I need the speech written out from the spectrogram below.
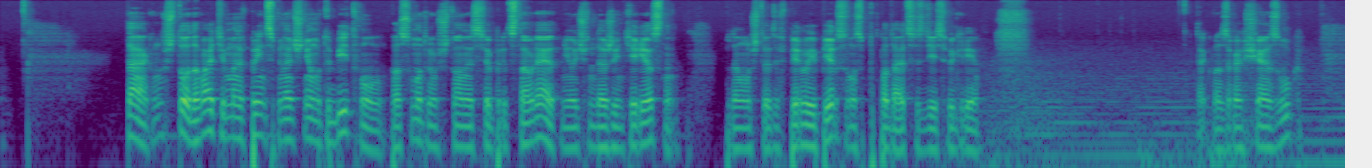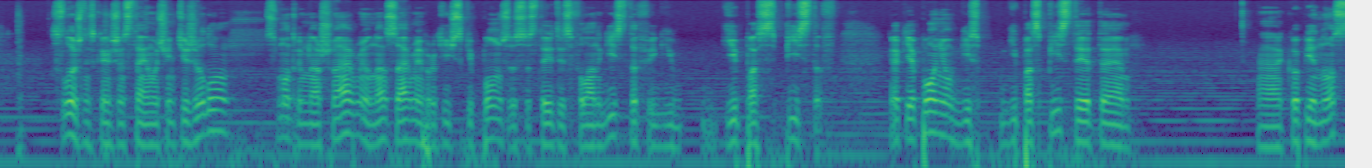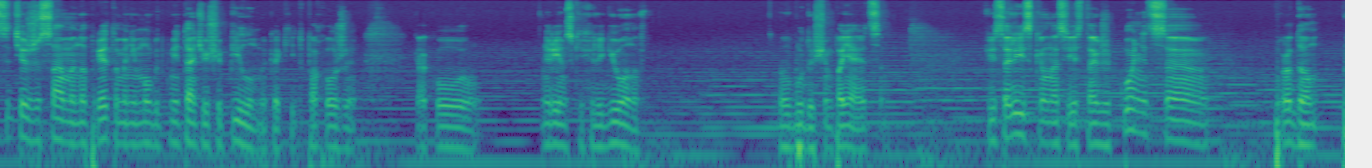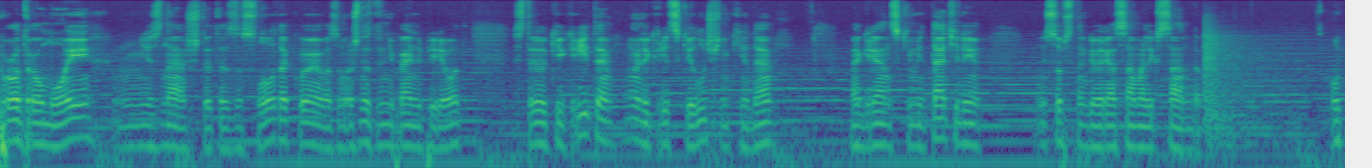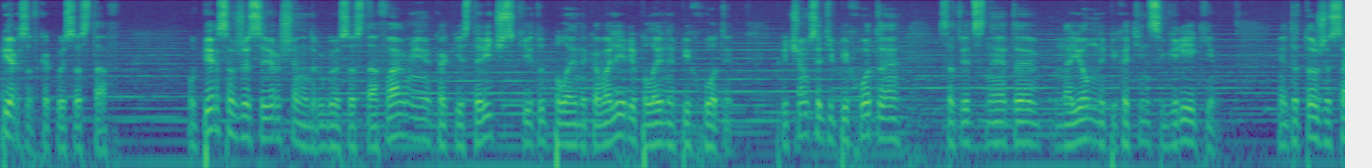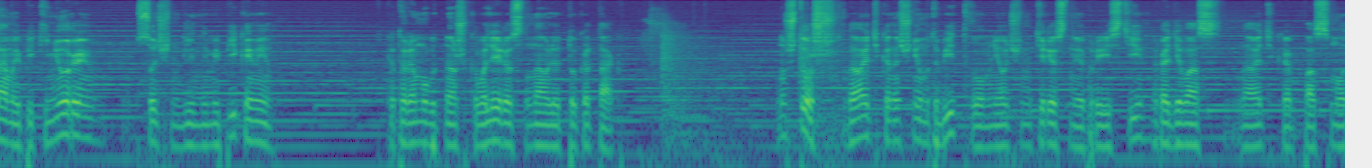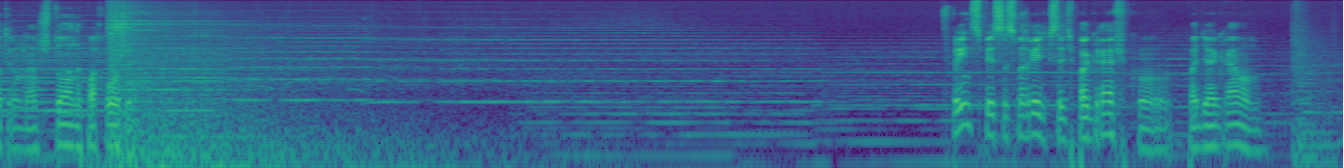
Так, ну что, давайте мы, в принципе, начнем эту битву. Посмотрим, что она из себя представляет. Мне очень даже интересно. Потому что это впервые персы у нас попадаются здесь в игре. Так, возвращаю звук. Сложность, конечно, ставим очень тяжело. Смотрим нашу армию. У нас армия практически полностью состоит из фалангистов и гип гипоспистов. Как я понял, гипосписты это э, копьеносцы те же самые, но при этом они могут метать еще пилумы какие-то похожие как у римских легионов в будущем появится. Фессалийская у нас есть также конница, продом, продромои, не знаю, что это за слово такое, возможно, это неправильный перевод. Стрелки Крита, ну или критские лучники, да, агрянские метатели и, собственно говоря, сам Александр. У персов какой состав? У персов же совершенно другой состав армии, как и исторически, тут половина кавалерии, половина пехоты. Причем, кстати, пехота, соответственно, это наемные пехотинцы греки. Это тоже самые пикинеры с очень длинными пиками, которые могут нашу кавалерию останавливать только так. Ну что ж, давайте-ка начнем эту битву. Мне очень интересно ее провести ради вас. Давайте-ка посмотрим, на что она похожа. В принципе, если смотреть, кстати, по графику, по диаграммам,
